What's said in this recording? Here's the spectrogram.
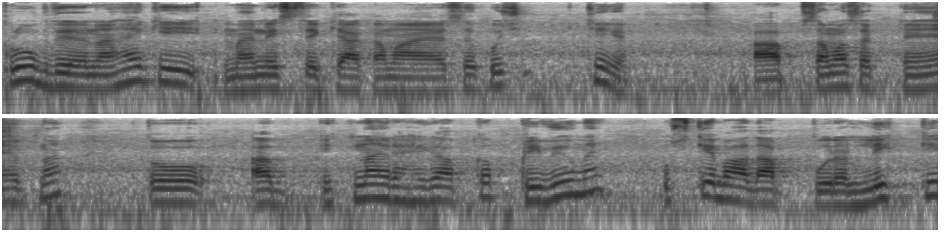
प्रूफ दे देना है कि मैंने इससे क्या कमाया ऐसे कुछ। ठीक है? आप समझ सकते हैं उतना तो अब इतना रहेगा आपका प्रीव्यू में। उसके बाद आप पूरा लिख के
